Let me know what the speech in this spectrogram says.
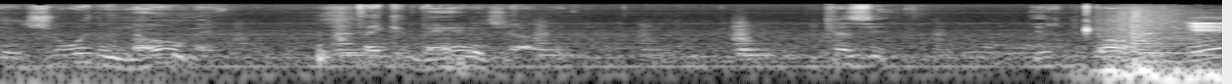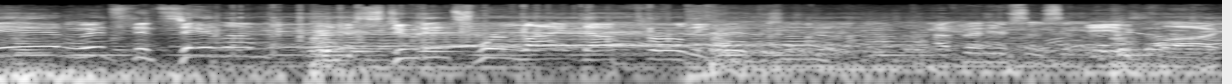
enjoy the moment. Take advantage of it because it. In Winston-Salem, where the students were lined up early. I've been here since 8 o'clock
